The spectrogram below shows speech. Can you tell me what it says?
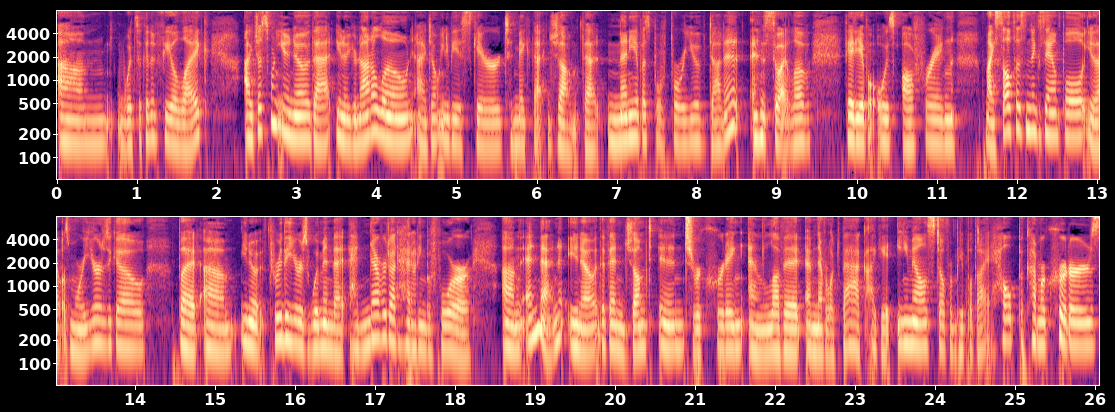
Um, what's it going to feel like? I just want you to know that, you know, you're not alone. I don't want you to be scared to make that jump that many of us before you have done it. And so I love the idea of always offering myself as an example. You know, that was more years ago But, um, you know, through the years, women that had never done headhunting before, um, and men, you know, that then jumped into recruiting and love it and never looked back. I get emails still from people that I help become recruiters.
